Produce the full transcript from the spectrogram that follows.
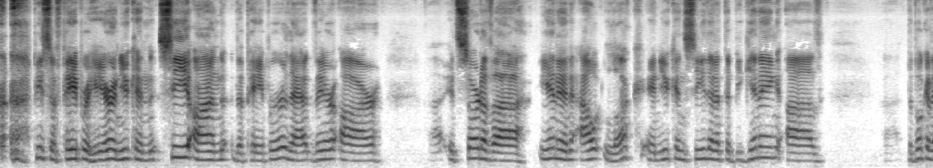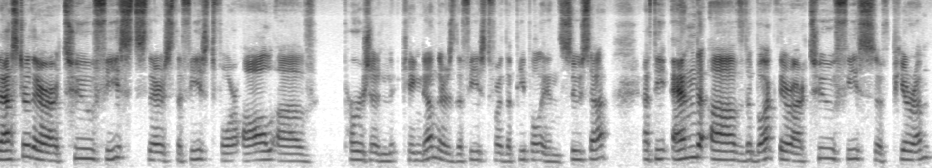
a piece of paper here, and you can see on the paper that there are, uh, it's sort of a in and out look, and you can see that at the beginning of uh, the book of Esther, there are two feasts. There's the feast for all of Persian kingdom. There's the feast for the people in Susa. At the end of the book, there are two feasts of Purim.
